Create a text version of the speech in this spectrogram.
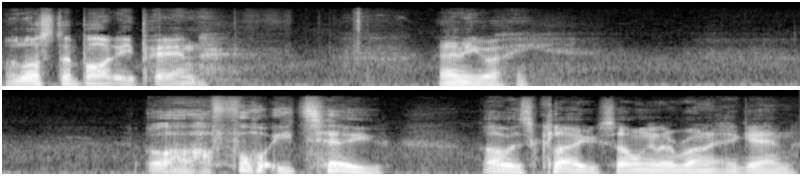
I lost a body pin. Anyway. Oh, 42. I was close. I'm going to run it again.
